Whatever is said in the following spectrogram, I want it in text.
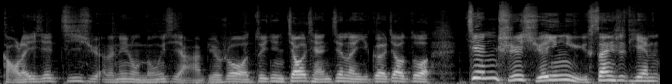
搞了一些积雪的那种东西啊。比如说，我最近交钱进了一个叫做“坚持学英语三十天，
